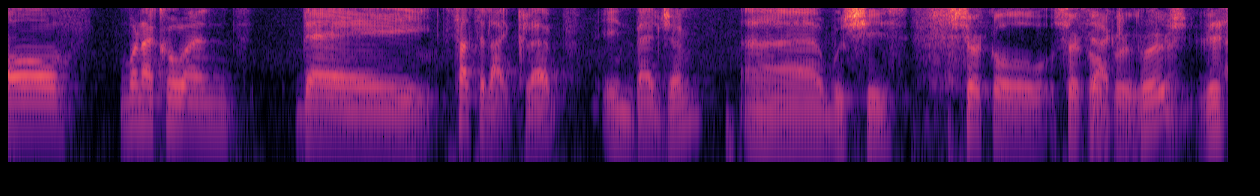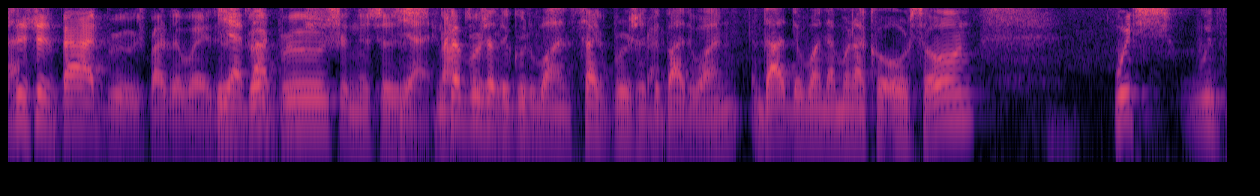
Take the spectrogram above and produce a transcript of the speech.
of Monaco and the satellite club in Belgium, uh, which is Cercle, Cercle Bruges. Bruges. right? This, this is bad Bruges, by the way. There's Yeah, good bad Bruges. Bruges, and this is yeah, Club Bruges are the good Bruges. one, Bruges are the bad one. That's the one that Monaco also own, which would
